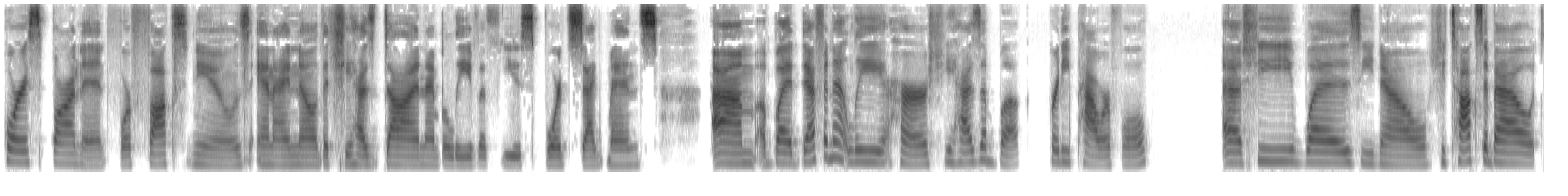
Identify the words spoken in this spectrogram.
correspondent for Fox News, and I know that she has done, I believe, a few sports segments. Um, but definitely her. She has a book, pretty powerful. Uh, she was, you know, she talks about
